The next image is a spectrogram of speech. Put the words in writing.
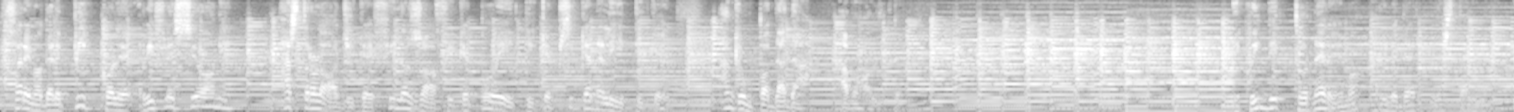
faremo delle piccole riflessioni astrologiche, filosofiche, poetiche, psicanalitiche, anche un po' dada a volte. Quindi torneremo a rivedere le stelle.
